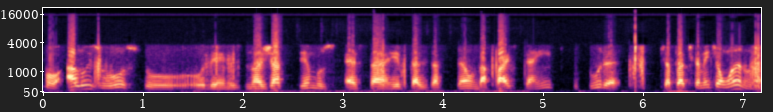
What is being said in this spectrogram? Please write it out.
Bom, a Luiz Rosso, o Denis, nós já temos essa revitalização da parte da infraestrutura já praticamente há um ano, né?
